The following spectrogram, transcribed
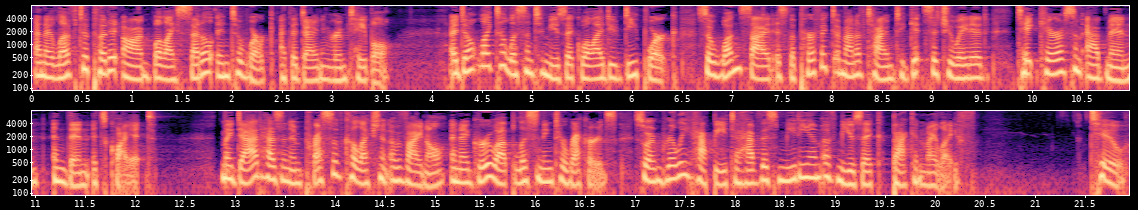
and I love to put it on while I settle into work at the dining room table. I don't like to listen to music while I do deep work, so one side is the perfect amount of time to get situated, take care of some admin, and then it's quiet. My dad has an impressive collection of vinyl, and I grew up listening to records, so I'm really happy to have this medium of music back in my life. 2.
